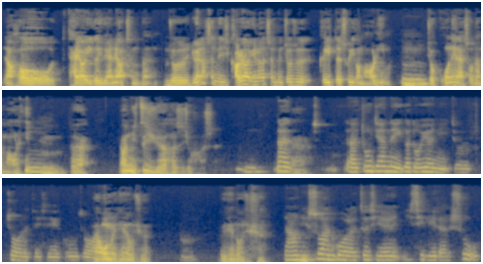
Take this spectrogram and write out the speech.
然后还有一个原料成本，嗯。就是原料成本，考虑到原料成本，就是可以得出一个毛利嘛，嗯。就国内来说的毛利，嗯。嗯。对吧？然后你自己觉得合适就合适。嗯，那嗯，呃中间那一个多月你就做了这些工作，啊，我每天都去嗯，每天都去。然后你算过了这些一系列的数，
